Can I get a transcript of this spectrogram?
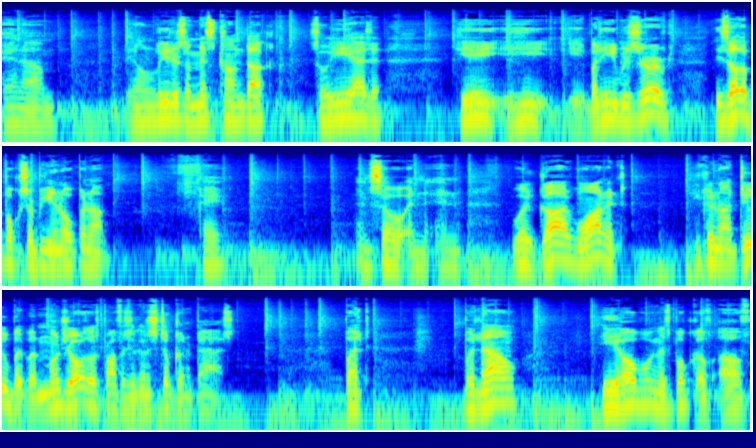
and um, you know, leaders of misconduct. So he had to, he, he he, but he reserved these other books are being opened up. Okay. And so and and what God wanted, he could not do, but but majority of those prophets are going to still going to pass. But but now he opened this book of, of,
